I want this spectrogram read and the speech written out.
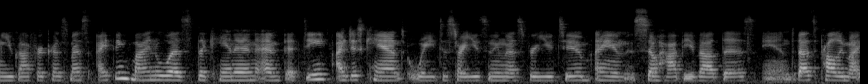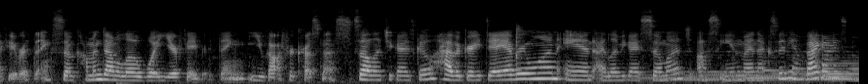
thing you got for Christmas. I think mine was the Canon M50. I just can't wait to start using this for YouTube. I am so happy about this and that's probably my favorite thing. So comment down below what your favorite thing you got for Christmas. So I'll let you guys go. Have a great day everyone and I love you guys so much. I'll see you in my next video. Bye guys!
